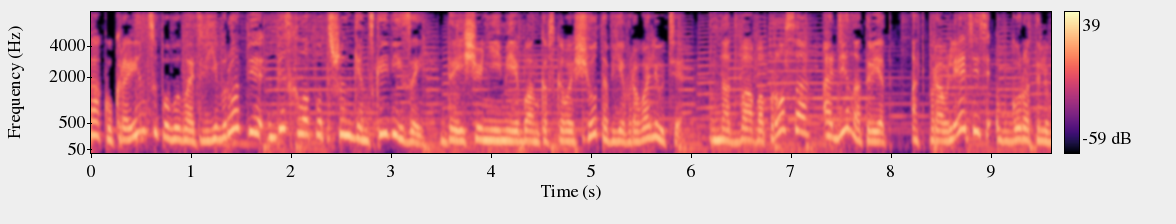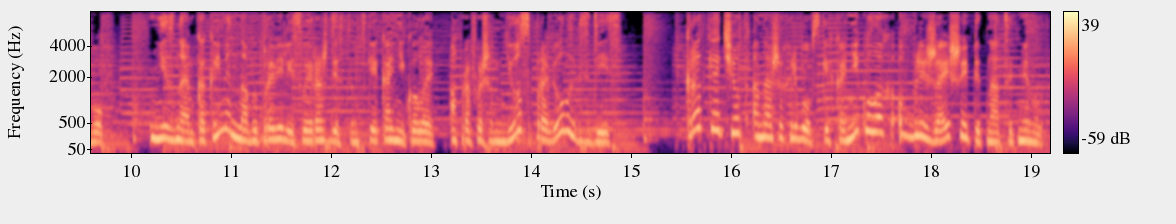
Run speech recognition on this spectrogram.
Как украинцу побывать в Европе без хлопот с шенгенской визой, да еще не имея банковского счета в евровалюте? На два вопроса один ответ. Отправляйтесь в город Львов. Не знаем, как именно вы провели свои рождественские каникулы, а Profession News провел их здесь. Краткий отчет о наших львовских каникулах в ближайшие 15 минут.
